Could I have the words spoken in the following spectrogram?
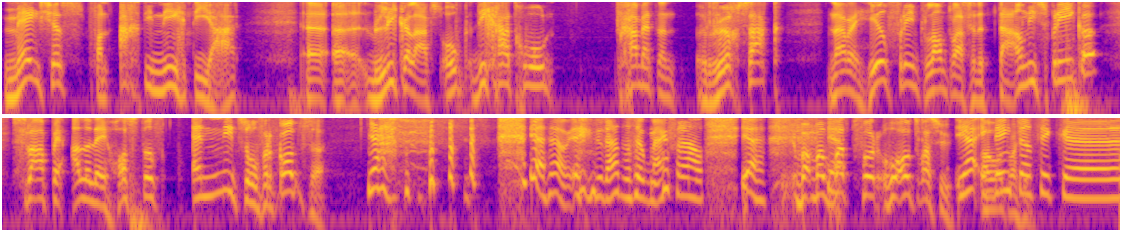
meisjes van 18, 19 jaar, uh, Lieke laatst ook, die gaat gewoon gaan met een rugzak naar een heel vreemd land waar ze de taal niet spreken, slaapt bij allerlei hostels en niets overkomt ze. Ja. Ja, nou, inderdaad, dat is ook mijn verhaal. Ja. Maar, maar ja. wat voor, hoe oud was u? Ja, ik denk dat ik uh,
